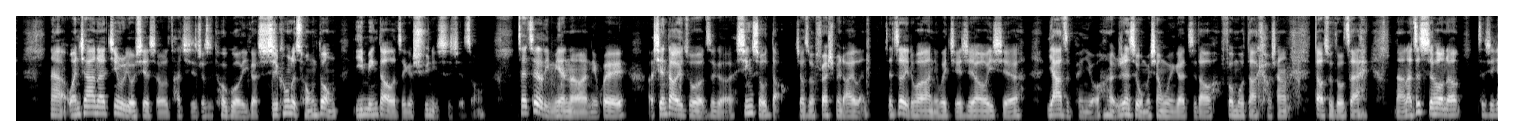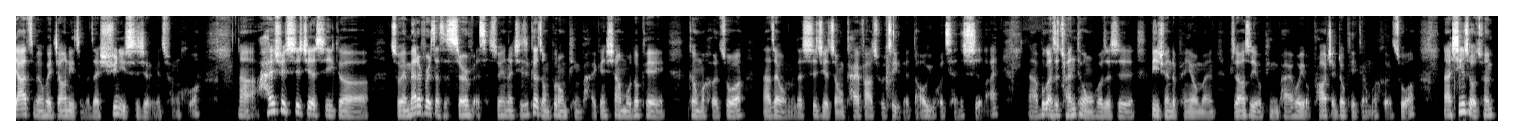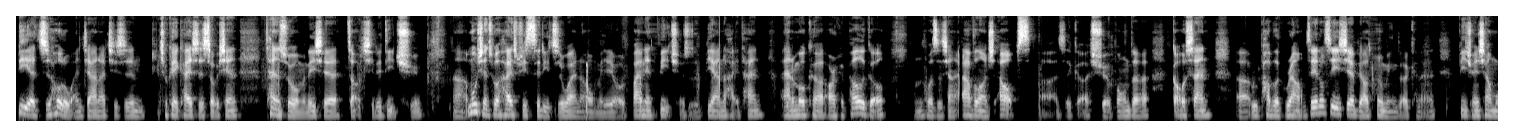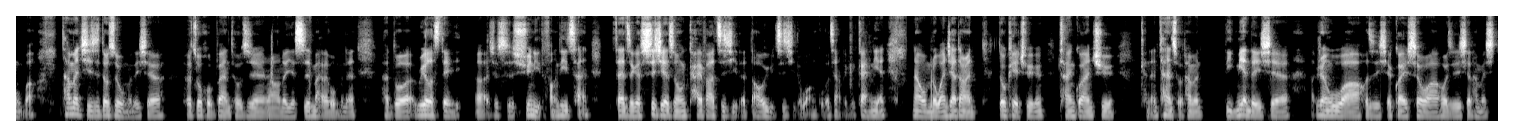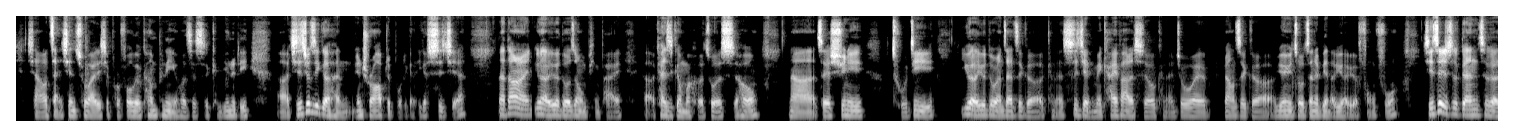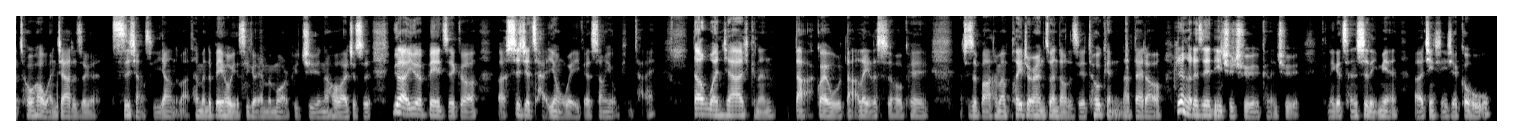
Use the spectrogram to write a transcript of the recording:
那玩家呢，进入游戏的时候，他其实就是透过一个时空的虫洞，移民到了这个虚拟世界中。在这里面呢，你会呃先到一座这个新手岛，叫做 Freshman Island。在这里的话，你会结交一些鸭子朋友。认识我们项目应该知道，FOMO Duck 好像到处都在。那那这时候呢，这些鸭子们会教你怎么在虚拟世界里面存活。那 High Street 世界是一个。所谓 Metaverse as a Service，所以呢，其实各种不同品牌跟项目都可以跟我们合作，那在我们的世界中开发出自己的岛屿或城市来。啊，不管是传统或者是币圈的朋友们，只要是有品牌或有 project，都可以跟我们合作。那新手村毕业之后的玩家呢，其实就可以开始首先探索我们的一些早期的地区。啊，目前除了 High Street City 之外呢，我们也有 Binance Beach，就是币安的海滩，Animoca Archipelago，嗯，或者像 Avalanche Alps，啊，这个雪崩的。高山，呃，Republic Realm，这些都是一些比较著名的可能币圈项目吧。他们其实都是我们的一些合作伙伴、投资人，然后呢，也是买了我们的很多 real estate，呃，就是虚拟的房地产，在这个世界中开发自己的岛屿、自己的王国这样的一个概念。那我们的玩家当然都可以去参观，去可能探索他们。里面的一些任务啊，或者一些怪兽啊，或者一些他们想要展现出来的一些 portfolio company 或者是 community，啊、其实就是一个很 interoperable 的一个一个世界。那当然，越来越多这种品牌呃开始跟我们合作的时候，那这个虚拟土地。越来越多人在这个可能世界里面开发的时候，可能就会让这个元宇宙真的变得越来越丰富。其实这就是跟这个头号玩家的这个思想是一样的嘛，他们的背后也是一个 MMORPG，那后来就是越来越被这个呃世界采用为一个商用平台。当玩家可能打怪物打累的时候，可以就是把他们 Play to Earn 赚到的这些 Token，那带到任何的这些地区去，可能去可能一个城市里面呃进行一些购物。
